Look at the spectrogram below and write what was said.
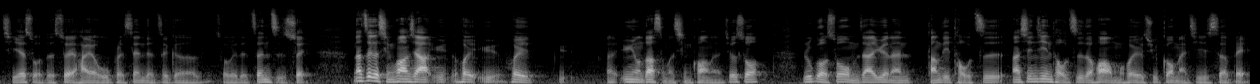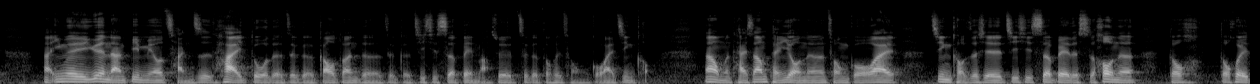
企业所得税，还有五 percent 的这个所谓的增值税。那这个情况下运会运会呃运用到什么情况呢？就是说，如果说我们在越南当地投资，那新进投资的话，我们会去购买机器设备。那因为越南并没有产制太多的这个高端的这个机器设备嘛，所以这个都会从国外进口。那我们台商朋友呢，从国外进口这些机器设备的时候呢，都都会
